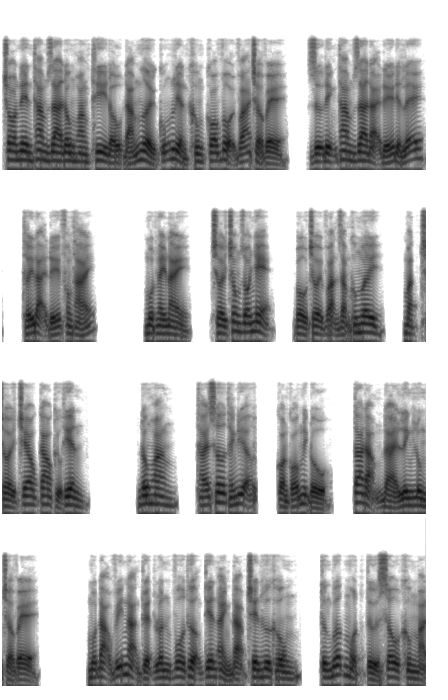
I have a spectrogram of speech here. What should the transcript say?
cho nên tham gia đông hoang thi đấu đám người cũng liền không có vội vã trở về, dự định tham gia đại đế điển lễ, thấy đại đế phong thái. Một ngày này, trời trong gió nhẹ, bầu trời vạn dặm không mây, mặt trời treo cao cửu thiên đông hoang, thái sơ thánh địa, còn có nghịch đồ, ta đạm đài linh lung trở về. Một đạo vĩ nạn tuyệt luân vô thượng tiên ảnh đạp trên hư không, từng bước một từ sâu không mà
